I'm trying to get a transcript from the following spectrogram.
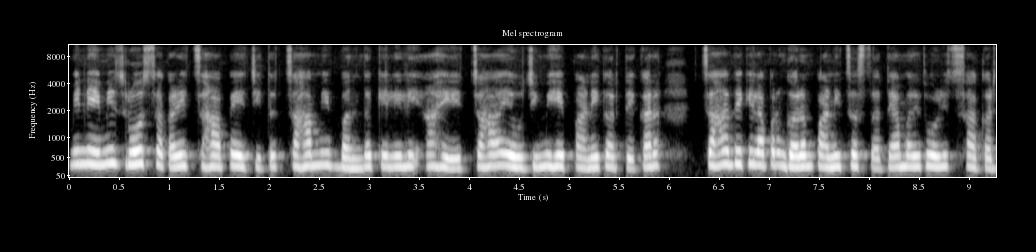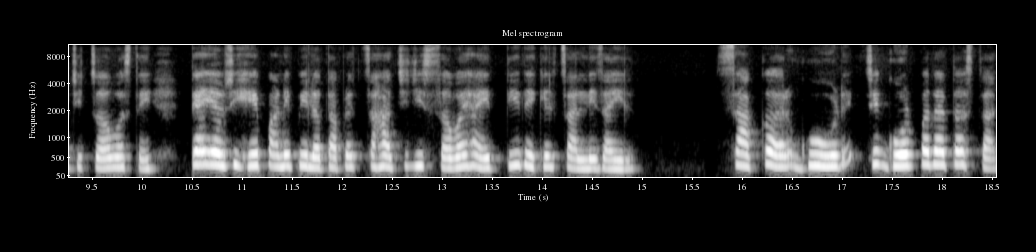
मी नेहमीच रोज सकाळी चहा प्यायची. तर चहा मी बंद केलेली आहे. चहाऐवजी मी हे पाणी करते. कारण चहा देखील आपण गरम पाणीच असतं. त्यामध्ये थोडी साखरची चव असते. त्याऐवजी हे पाणी पिलं तर आपल्या चहाची जी सवय आहे ती देखील चालली जाईल. साखर गूळ जे गोड पदार्थ असतात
